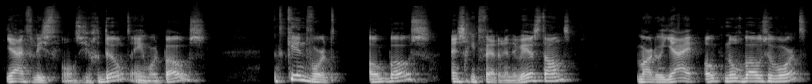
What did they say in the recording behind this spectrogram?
Jij verliest vervolgens je geduld en je wordt boos. Het kind wordt ook boos en schiet verder in de weerstand. Waardoor jij ook nog bozer wordt.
